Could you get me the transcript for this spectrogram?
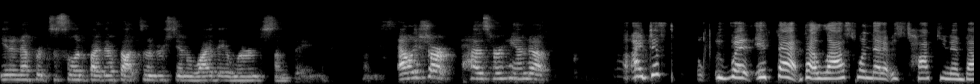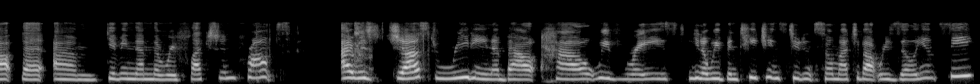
in an effort to solidify their thoughts and understand why they learned something. Nice. Ally Sharp has her hand up. I just went if that that last one that it was talking about the um giving them the reflection prompts. I was just reading about how we've raised, you know, we've been teaching students so much about resiliency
